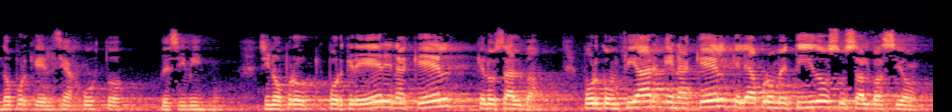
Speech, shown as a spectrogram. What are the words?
no porque Él sea justo de sí mismo, sino por, por, creer en aquel que lo salva, por confiar en aquel que le ha prometido su salvación.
